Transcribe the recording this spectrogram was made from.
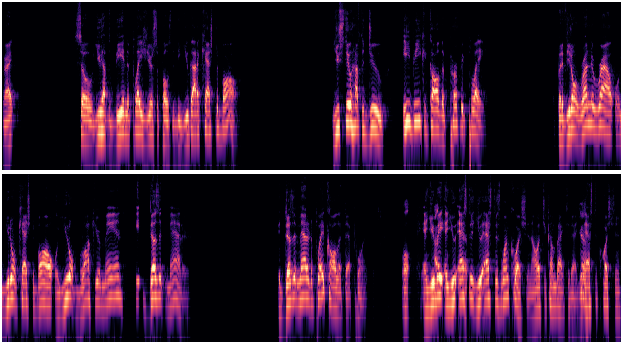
right? So you have to be in the place you're supposed to be. You got to catch the ball. You still have to do EB can call the perfect play. But if you don't run the route or you don't catch the ball or you don't block your man, it doesn't matter. It doesn't matter the play call at that point. Well, and you I, may and you asked uh, you asked this one question. I'll let you come back to that. You yeah. asked the question,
